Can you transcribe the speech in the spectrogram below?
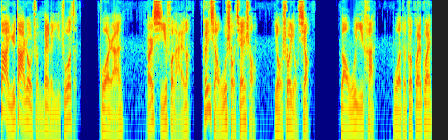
大鱼大肉准备了一桌子。果然，儿媳妇来了。跟小吴手牵手，有说有笑。老吴一看，我的个乖乖，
